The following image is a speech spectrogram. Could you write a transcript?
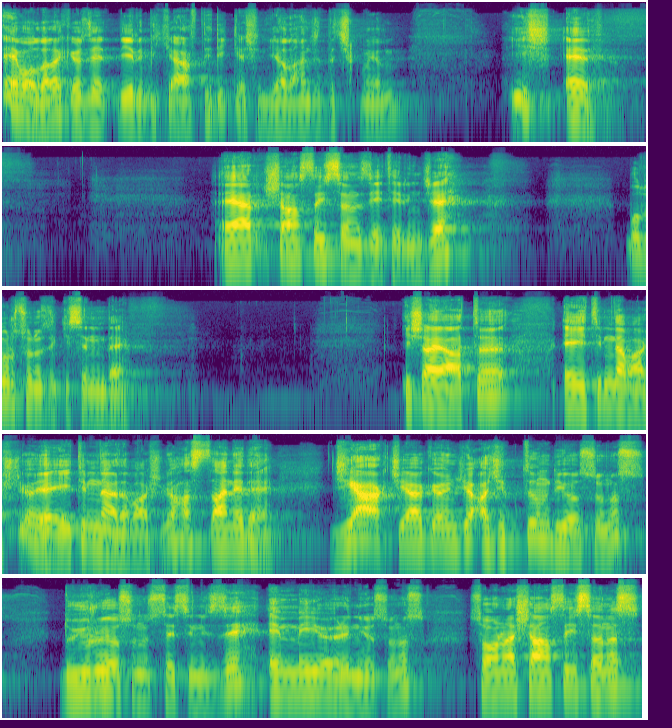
Ev olarak özetleyelim. İki harf dedik ya şimdi yalancı da çıkmayalım. İş, ev. Eğer şanslıysanız yeterince bulursunuz ikisini de. İş hayatı eğitimle başlıyor ya, eğitim nerede başlıyor? Hastanede. Ciyak ciyak önce acıktım diyorsunuz, duyuruyorsunuz sesinizi, emmeyi öğreniyorsunuz. Sonra şanslıysanız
